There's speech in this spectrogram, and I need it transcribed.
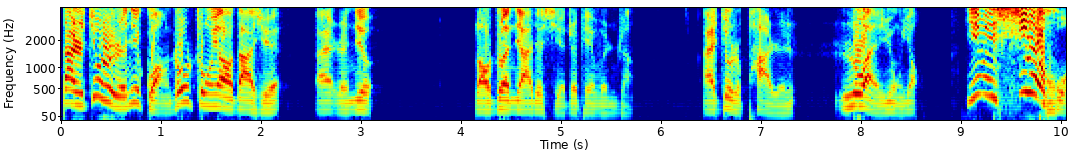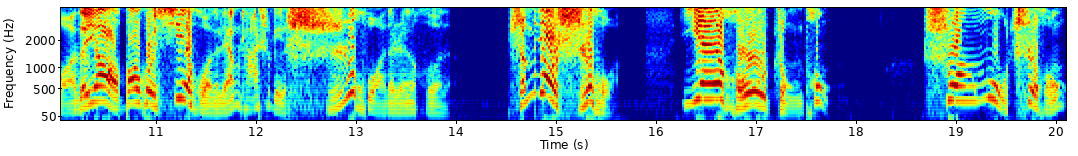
但是就是人家广州中药大学，哎，人家老专家就写这篇文章，哎，就是怕人乱用药，因为泻火的药，包括泻火的凉茶，是给实火的人喝的。什么叫实火？咽喉肿痛，双目赤红，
